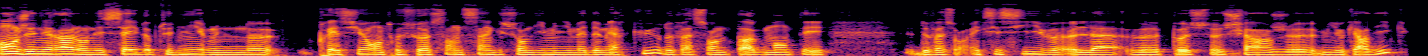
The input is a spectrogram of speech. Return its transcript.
en général, on essaye d'obtenir une pression entre 65 et 70 mm de mercure, de façon à ne pas augmenter de façon excessive la euh, post-charge myocardique.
